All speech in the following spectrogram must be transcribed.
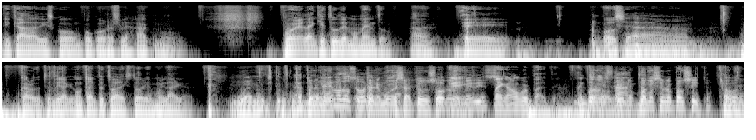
Y cada disco un poco refleja como pues la inquietud del momento, ¿sabes? Eh, o sea, claro, que tendría que contarte toda la historia, es muy larga. Bueno, Tenemos dos horas. Tenemos exacto dos horas y media. Venga, vamos por partes. Entonces, no, vamos a hacer una pausita ahora.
